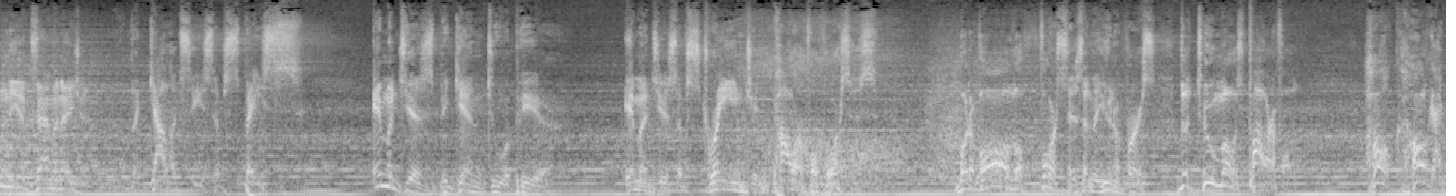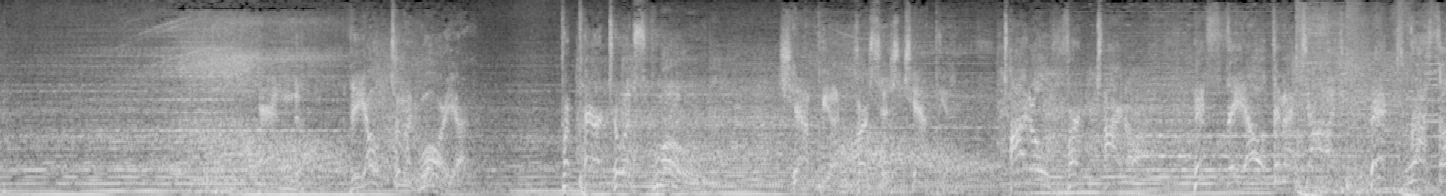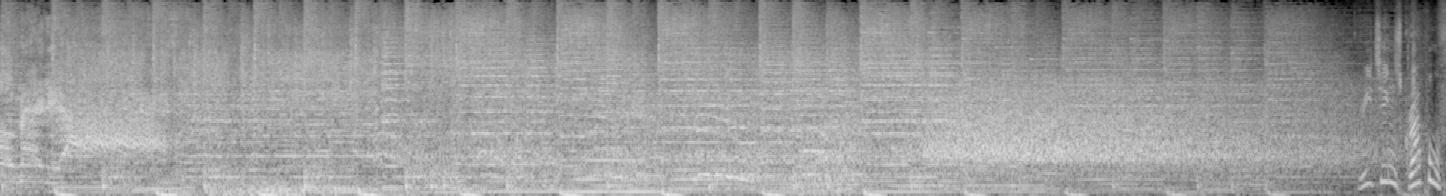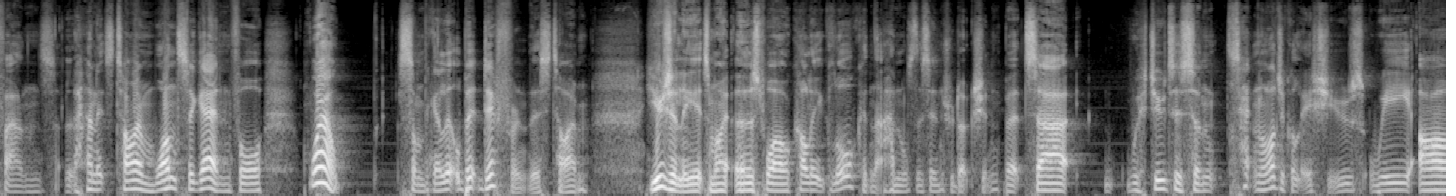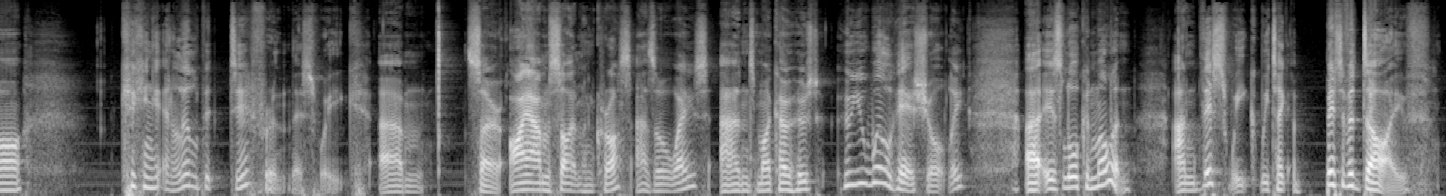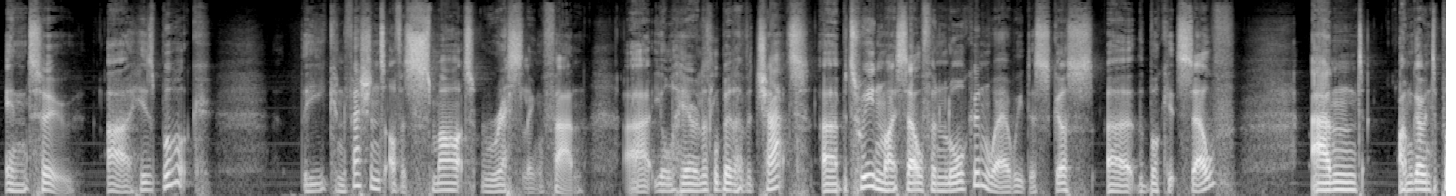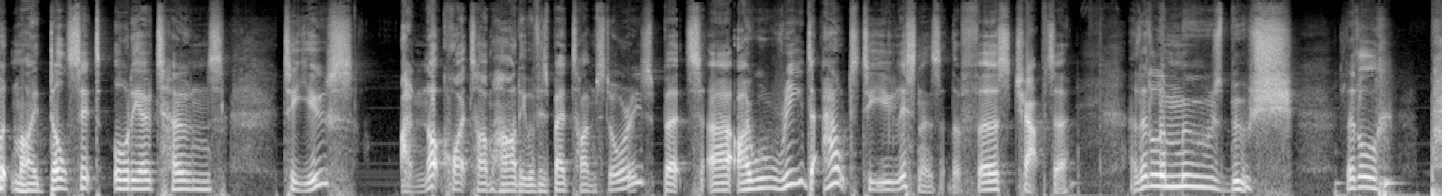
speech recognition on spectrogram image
Upon the examination of the galaxies of space, images begin to appear. Images of strange and powerful forces. But of all the forces in the universe, the two most powerful Hulk Hogan and the Ultimate Warrior. Prepare to explode. Champion versus champion. Title for title. It's the ultimate challenge. It's WrestleMania! Greetings, Grapple fans, and it's time once again for, well, something a little bit different this time. Usually it's my erstwhile colleague Lorcan that handles this introduction, but uh, due to some technological issues, we are kicking it in a little bit different this week. Um, so I am Simon Cross, as always, and my co-host, who you will hear shortly, uh, is Lorcan Mullen. And this week we take a bit of a dive into uh, his book, The Confessions of a Smart Wrestling Fan. Uh, you'll hear a little bit of a chat uh, between myself and Lorcan where we discuss uh, the book itself. And I'm going to put my dulcet audio tones to use. I'm not quite Tom Hardy with his bedtime stories, but uh, I will read out to you listeners the first chapter. A little amuse bouche, little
